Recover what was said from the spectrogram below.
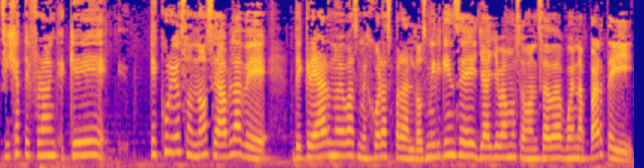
fíjate Frank, qué, qué curioso, ¿no? Se habla de de crear nuevas mejoras para el 2015. Ya llevamos avanzada buena parte y,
